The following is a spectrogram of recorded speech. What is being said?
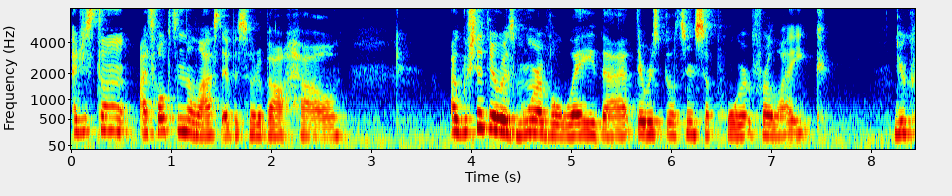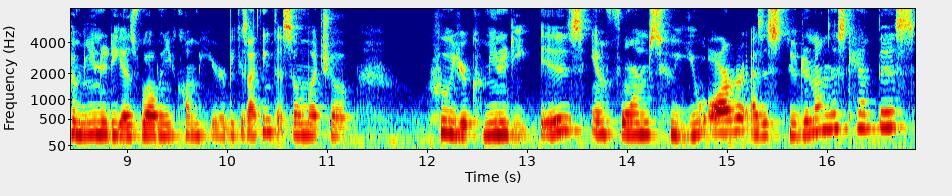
I just don't. I talked in the last episode about how I wish that there was more of a way that there was built in support for, like, your community as well when you come here because I think that so much of who your community is informs who you are as a student on this campus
